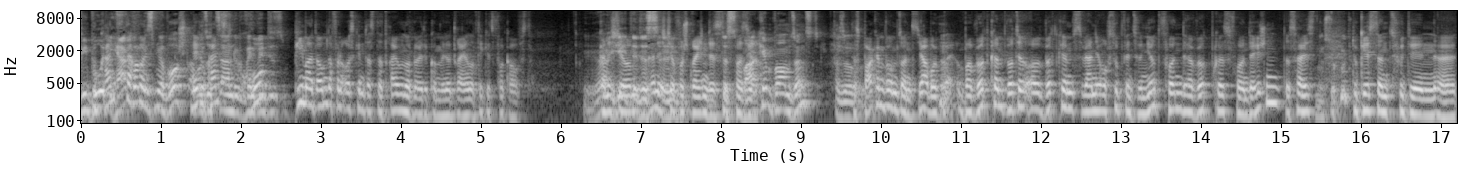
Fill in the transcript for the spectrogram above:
wie wo die herkommen, davon, ist mir wurscht. Nee, du kannst grob, wenn, wenn Pi mal Daumen davon ausgehen, dass da 300 Leute kommen, wenn du 300 Tickets verkaufst. Ja, kann, ich dir, das, kann ich dir äh, versprechen, dass das, das Barcamp war umsonst? Also das Barcamp war umsonst, ja, aber ja. bei WordCamp, WordCamps werden ja auch subventioniert von der WordPress Foundation. Das heißt, das du gehst dann zu den äh,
